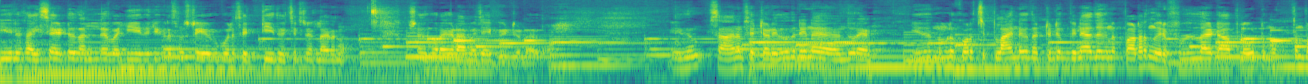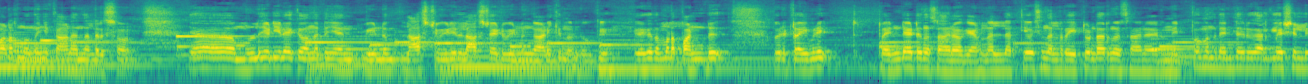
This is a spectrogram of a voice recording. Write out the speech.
രീതിയിൽ സൈസായിട്ട് നല്ല വലിയ രീതിയിൽ ക്രിസ്മസ് ട്രീ ഒക്കെ പോലെ സെറ്റ് ചെയ്ത് വെച്ചിട്ടുണ്ടായിരുന്നു. പക്ഷേ അത് കുറേ ഡാമേജ് ആയി പോയിട്ടുണ്ടായിരുന്നു. ഇതും സാധനം സെറ്റാണ് ഇതുകൊണ്ട് തന്നെ എന്താ പറയുക കുറച്ച് പ്ലാന്റ് ഒക്കെ നട്ടിട്ട് പിന്നെ അത് ഇങ്ങനെ പടർന്നു വരും. ഫുള്ളായിട്ട് ആ പ്ലോട്ട് മൊത്തം പടർന്നു വന്നു കഴിഞ്ഞാൽ കാണാൻ നല്ല രസമാണ്. ഞാൻ മുള്ളു ചെടിയുടെയൊക്കെ വന്നിട്ട് ഞാൻ വീണ്ടും ലാസ്റ്റ് വീഡിയോയിൽ ലാസ്റ്റായിട്ട് വീണ്ടും കാണിക്കുന്നുണ്ട്. ഓക്കെ ഇതൊക്കെ നമ്മുടെ പണ്ട് ഒരു ടൈമിൽ ട്രെൻഡായിട്ടുന്ന സാധനമൊക്കെയാണ്. നല്ല അത്യാവശ്യം നല്ല റേറ്റ് ഉണ്ടായിരുന്ന ഒരു സാധനമായിരുന്നു. ഇപ്പം വന്നിട്ട് എന്റെ ഒരു കാൽക്കുലേഷനിൽ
